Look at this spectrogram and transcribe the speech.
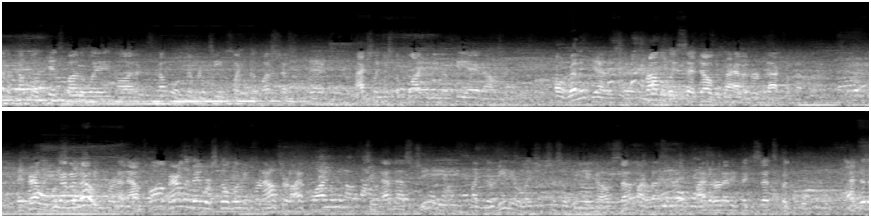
have a couple of kids, by the way, on a couple of different teams, like the Westchester Knicks. Actually, just applied to be their PA announcer. Oh, really? Yeah, they said probably said no because I haven't heard back from them. They apparently were never still know. looking for an announcer. Well, apparently they were still looking for an announcer, and I applied to MSG, like their media relations, just a week ago. Sent them my resume. I haven't heard anything since, but at this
